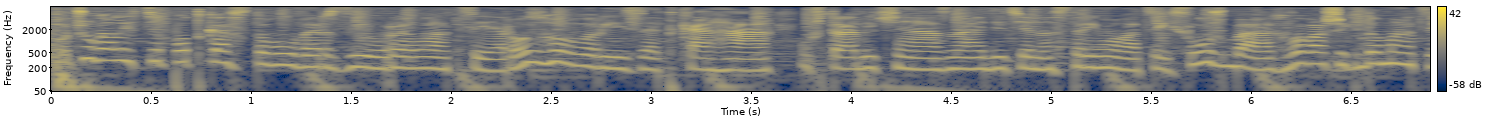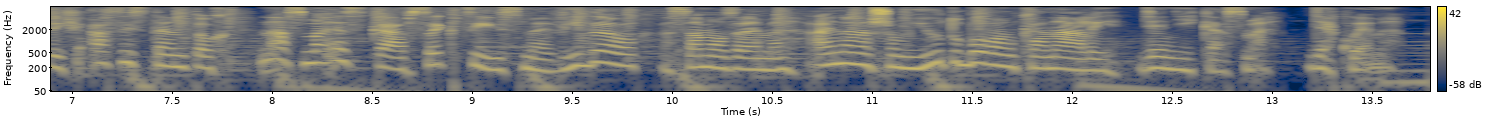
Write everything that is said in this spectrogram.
Počúvali ste podcastovú verziu relácie Rozhovory ZKH. Už tradične nás nájdete na streamovacích službách, vo vašich domácich asistentoch, na Sme.sk, v sekcii Sme video a samozrejme aj na našom YouTube kanáli Denníka Sme. Ďakujeme.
